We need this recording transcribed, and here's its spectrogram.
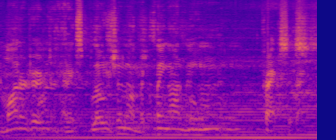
Monitored an explosion on the Klingon moon Praxis.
